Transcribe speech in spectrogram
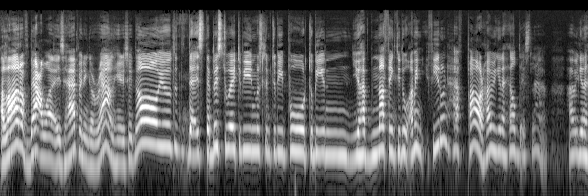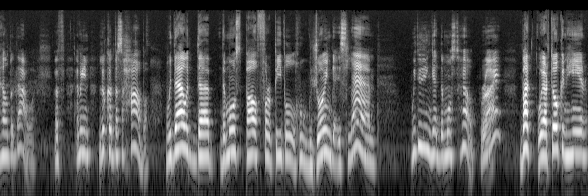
a lot of da'wah is happening around here. So no, you is the best way to be a Muslim, to be poor, to be in, you have nothing to do. I mean, if you don't have power, how are you gonna help the Islam? How are you gonna help the da'wah? If I mean, look at the Sahaba. Without the the most powerful people who joined the Islam, we didn't get the most help, right? But we are talking here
